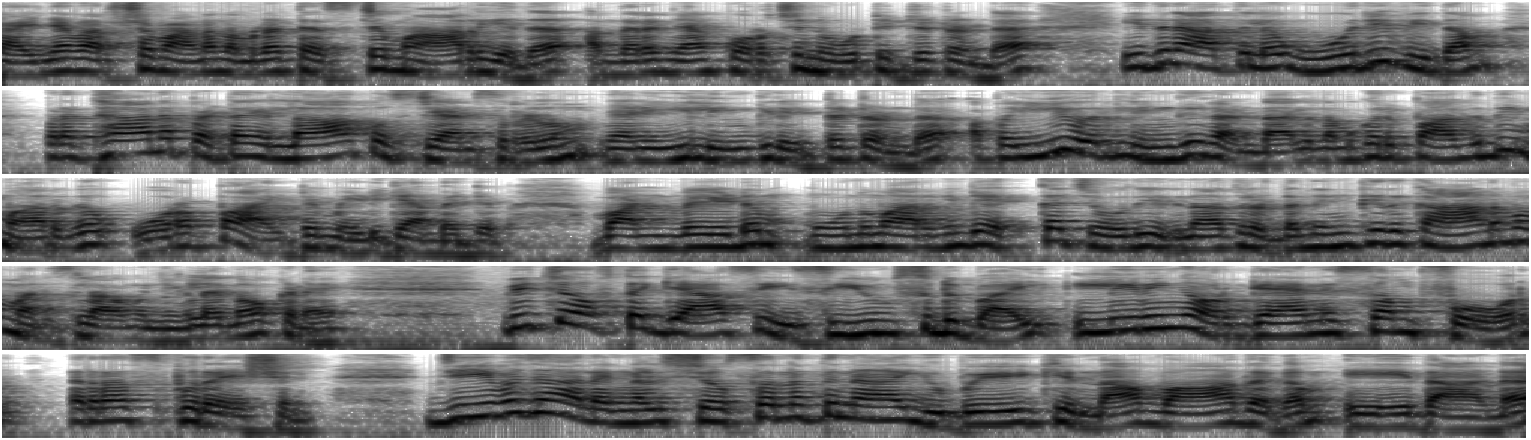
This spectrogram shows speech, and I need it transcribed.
കഴിഞ്ഞ വർഷമാണ് നമ്മുടെ ടെസ്റ്റ് മാറിയത് അന്നേരം ഞാൻ കുറച്ച് നോട്ട് ഇട്ടിട്ടുണ്ട് ഇതിനകത്തിൽ ഒരുവിധം പ്രധാനപ്പെട്ട എല്ലാ ക്വസ്റ്റ്യൻ ആൻസറുകളും ഞാൻ ഈ ലിങ്കിൽ ഇട്ടിട്ടുണ്ട് അപ്പോൾ ഈ ഒരു ലിങ്ക് കണ്ടാൽ നമുക്കൊരു പകുതി മാർക്ക് ഉറപ്പായിട്ട് മേടിക്കാൻ പറ്റും വൺ വേഡും മൂന്ന് മാർക്കിൻ്റെ ഒക്കെ ചോദ്യം ഇതിനകത്തിലുണ്ട് നിങ്ങൾക്ക് ഇത് കാണുമ്പോൾ മനസ്സിലാവും കുഞ്ഞുങ്ങളെ നോക്കണേ which of the gas is used by living organ organism for respiration ജീവജാലങ്ങൾ ശ്വസനത്തിനായി ഉപയോഗിക്കുന്ന വാതകം ഏതാണ്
